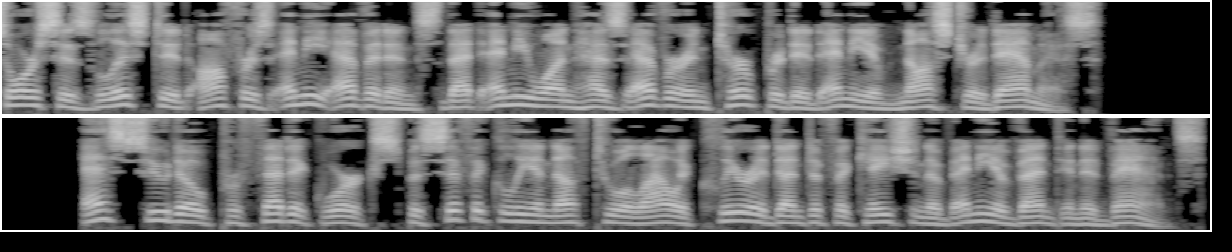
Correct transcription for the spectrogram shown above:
sources listed offers any evidence that anyone has ever interpreted any of Nostradamus' pseudo-prophetic works specifically enough to allow a clear identification of any event in advance.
